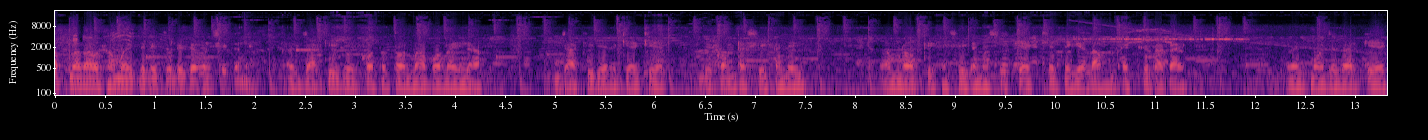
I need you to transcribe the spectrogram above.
আপনারাও সময় পেলে চলে যাবেন সেখানে। আর জাকিরের কথা তো না বলাই না। জাকিরের কেকের দোকানটা সেখানেই। আমরাও সেখানে সেই কেক খেতে গেলাম একশো টাকায়। অনেক মজাদার কেক।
